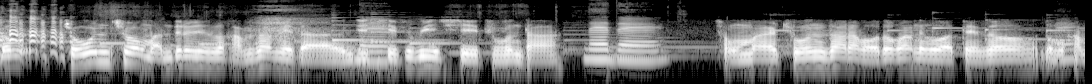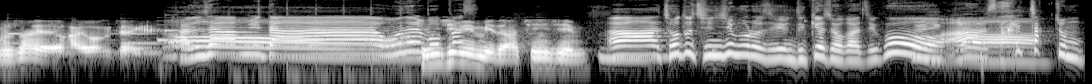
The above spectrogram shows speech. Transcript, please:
너무 좋은 추억 만들어 주셔서 감사합니다. 은지 네. 씨, 수빈 씨 두 분 다 네네. 정말 좋은 사람 얻어가는 것 같아서 너무 네. 감사해요 가요광장에. 감사합니다. 오늘 못 봤... 진심입니다, 진심. 아, 저도 진심으로 지금 느껴져가지고, 그러니까. 아, 살짝 좀,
